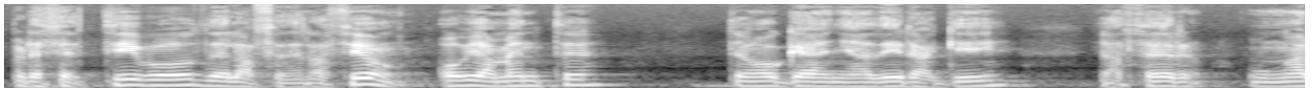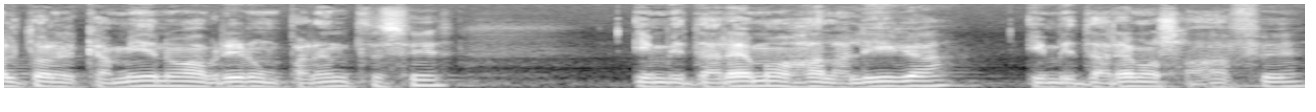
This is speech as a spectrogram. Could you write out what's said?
preceptivo de la Federación? Obviamente, tengo que añadir aquí y hacer un alto en el camino, abrir un paréntesis. Invitaremos a la Liga, invitaremos a AFE,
